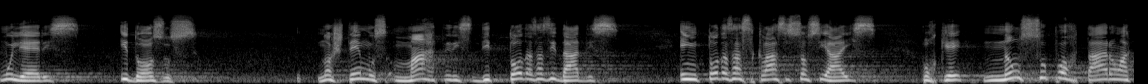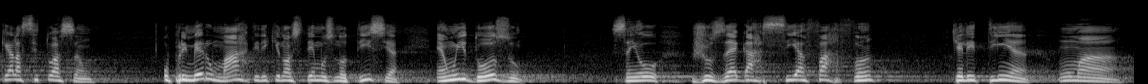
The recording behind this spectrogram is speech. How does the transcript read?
mulheres, idosos. Nós temos mártires de todas as idades, em todas as classes sociais, porque não suportaram aquela situação. O primeiro mártir que nós temos notícia é um idoso, senhor José Garcia Farfã, que ele tinha uma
